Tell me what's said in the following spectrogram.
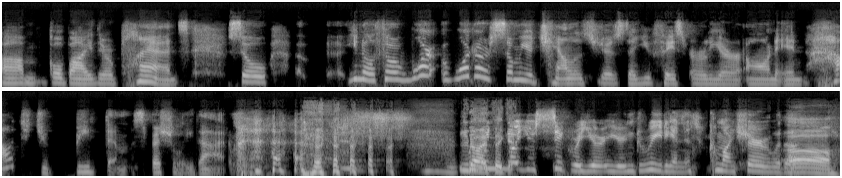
um, go by their plans. So you know, Thor, what what are some of your challenges that you faced earlier on, and how did you beat them, especially that. you know, when I think you know your secret, your your ingredient. Come on, share it with us. Oh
